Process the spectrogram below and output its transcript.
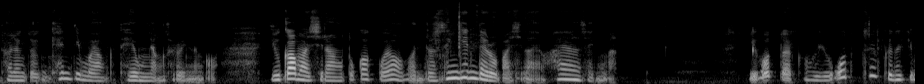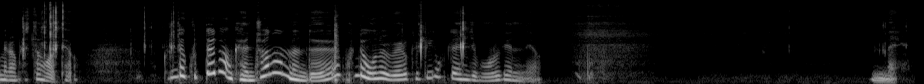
전형적인 캔디 모양 그 대용량 들어있는 거. 육아 맛이랑 똑같고요. 완전 생긴 대로 맛이 나요. 하얀색 맛. 이것도 약간 그 요거트 그 느낌이랑 비슷한 것 같아요 근데 그때는 괜찮았는데 근데 오늘 왜 이렇게 삐걱대는지 모르겠네요 네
